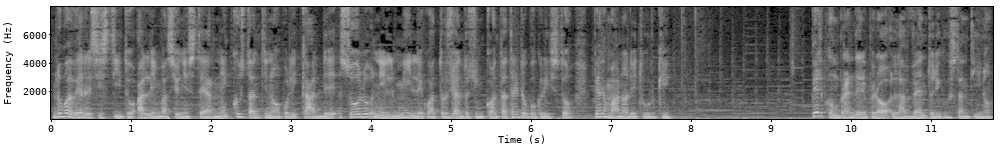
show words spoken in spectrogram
Dopo aver resistito alle invasioni esterne, Costantinopoli cadde solo nel 1453 d.C. per mano dei turchi. Per comprendere però l'avvento di Costantino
